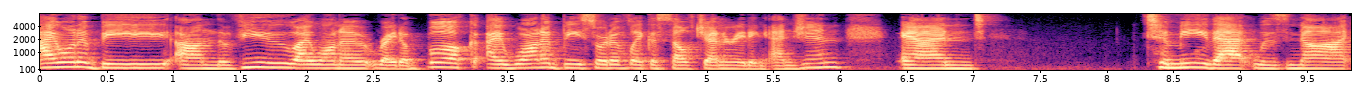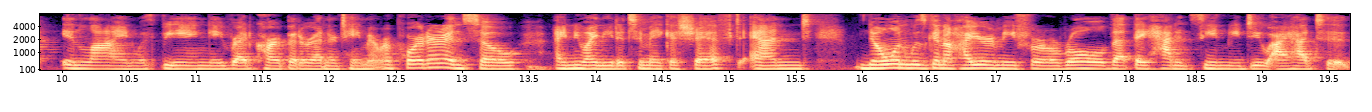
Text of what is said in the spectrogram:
I want to be on The View. I want to write a book. I want to be sort of like a self generating engine. And to me, that was not in line with being a red carpet or entertainment reporter. And so I knew I needed to make a shift. And no one was going to hire me for a role that they hadn't seen me do. I had to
